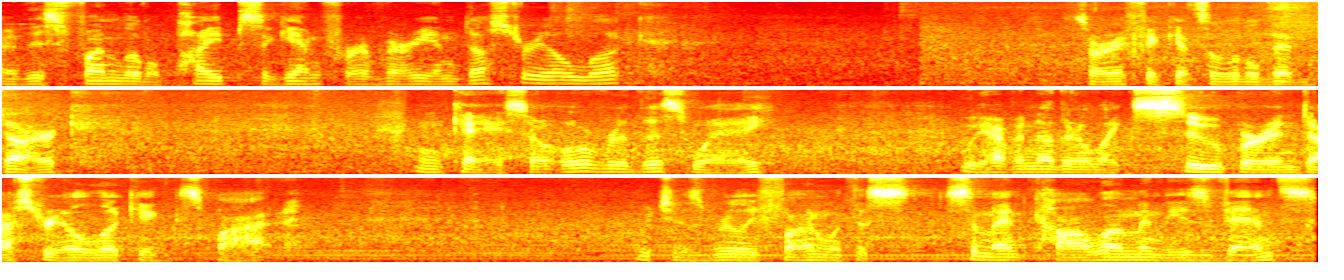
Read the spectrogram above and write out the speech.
I have these fun little pipes again for a very industrial look. Sorry if it gets a little bit dark. Okay, so over this way, we have another like super industrial looking spot, which is really fun with this cement column and these vents.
